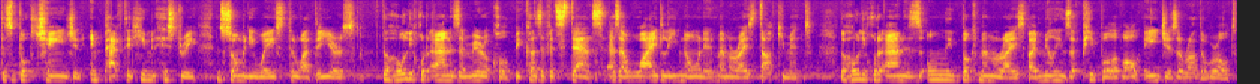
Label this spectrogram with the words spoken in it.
this book changed and impacted human history in so many ways throughout the years. The Holy Quran is a miracle because of its stance as a widely known and memorized document. The Holy Quran is the only book memorized by millions of people of all ages around the world,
